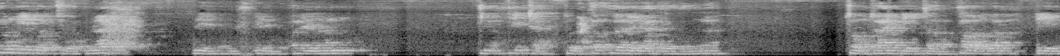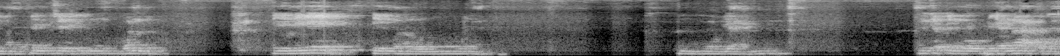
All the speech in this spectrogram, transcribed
ต้องมีบทสวดนะนี่นี่เพราะฉะนั้นที่จะตรวจก็เพื่อญาติโยมนะส่งท้ายปีเก่าต้อนรับปีใหม่เป็นสิริมงคลปีนี้ปีมะโรง งูใหญ่งูใหญ่หรือจะเป็นงูพญานาคก็ได้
